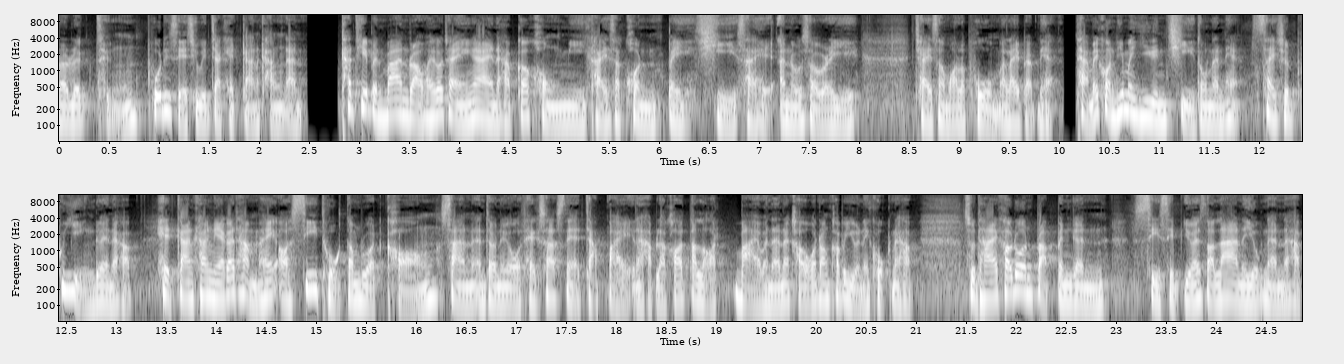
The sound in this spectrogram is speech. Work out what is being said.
ระลึกถึงผู้ที่เสียชีวิตจากเหตุการณ์ครั้งนั้นถ้าเทียบเป็นบ้านเราให้เข้าใจง่ายๆนะครับ ก็คงมีใครสักคนไปฉี่ใส่อนุสาวรีย์ ชัยสมรภูมิอะไรแบบเนี้ยแถมให้คนที่มายืนฉี่ตรงนั้นเนี่ยใส่ชุดผู้หญิงด้วยนะครับ เหตุการณ์ครั้งนี้ก็ทำให้ออซซี่ถูกตำรวจของซานอันโตนิโอเท็กซัสเนี่ยจับไปนะครับ แล้วก็ตลอดบ่ายวันนั้นเขาก็ต้องเข้าไปอยู่ในคุกนะครับ สุดท้ายเขาโดนปรับเป็นเงิน 40 US ดอลลาร์ในยุคนั้นนะครับ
